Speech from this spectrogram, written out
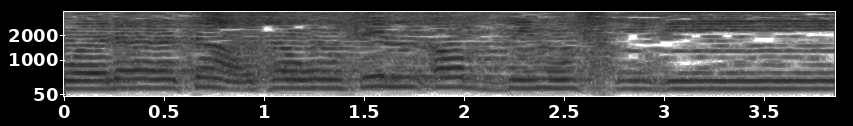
ولا تعثوا في الأرض مفسدين.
